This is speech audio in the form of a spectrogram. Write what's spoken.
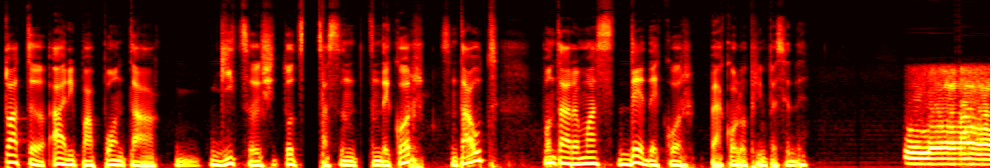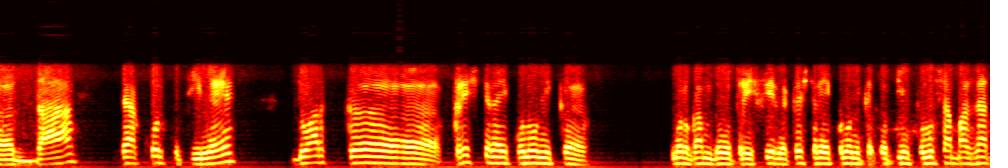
toată aripa, Ponta, Ghiță și toți sunt în decor, sunt out, Ponta a rămas de decor pe acolo prin PSD. Uh, Da, de acord cu tine, doar că creșterea economică, mă rog, am două, trei firme, creșterea economică tot timpul nu s-a bazat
